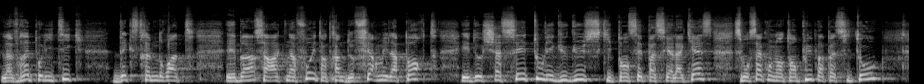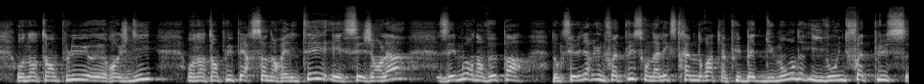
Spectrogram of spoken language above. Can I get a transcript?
la vraie politique d'extrême droite. Eh ben, Sarah Knafo est en train de fermer la porte et de chasser tous les gugus qui pensaient passer à la caisse. C'est pour ça qu'on n'entend plus Papacito, on n'entend plus euh, on n'entend plus personne en réalité. Et ces gens-là, Zemmour n'en veut pas. Donc, ça veut dire une fois de plus, on a l'extrême droite la plus bête du monde. Ils vont une fois de plus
